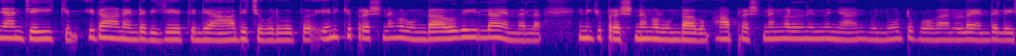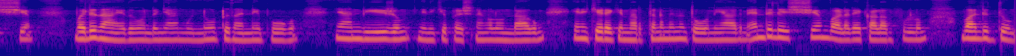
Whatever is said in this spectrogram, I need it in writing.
ഞാൻ ജയിക്കും. ഇതാണ് എന്റെ വിജയത്തിന്റെ ആദ്യ ചുവടുവെപ്പ്. എനിക്ക് പ്രശ്നങ്ങൾ ഉണ്ടാവുകയില്ല എന്നല്ല എനിക്ക് പ്രശ്നങ്ങൾ ഉണ്ടാകും. ആ പ്രശ്നങ്ങളിൽ നിന്ന് ഞാൻ മുന്നോട്ട് പോകാനുള്ള എന്റെ ലക്ഷ്യം വലുതായതുകൊണ്ട് ഞാൻ മുന്നോട്ട് തന്നെ പോകും. ഞാൻ വീഴും എനിക്ക് പ്രശ്നങ്ങളുണ്ടാകും എനിക്കിടയ്ക്ക് നിർത്തണമെന്ന് തോന്നിയാലും എന്റെ ലക്ഷ്യം വളരെ കളർഫുള്ളും വലുതും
